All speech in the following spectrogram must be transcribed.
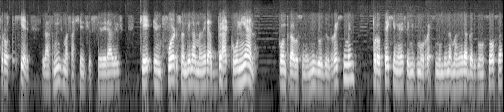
proteger las mismas agencias federales que enfuerzan de una manera draconiana contra los enemigos del régimen, protegen a ese mismo régimen de una manera vergonzosa,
